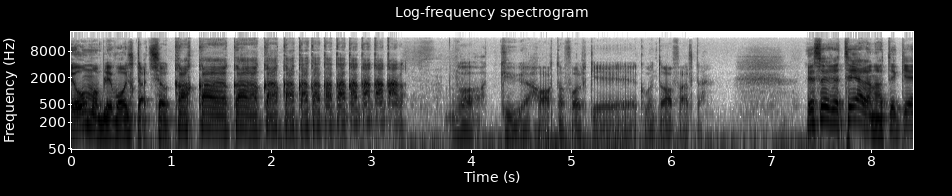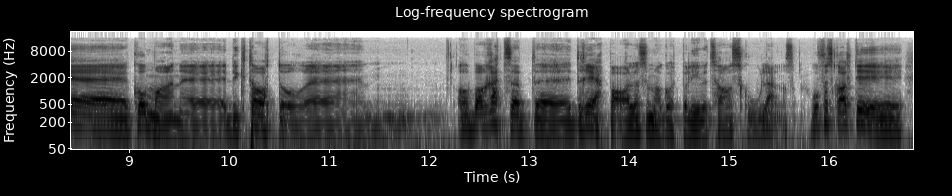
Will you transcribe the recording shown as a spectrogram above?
jo om å bli voldtatt, så ka-ka-ka-ka-ka-ka-ka-ka-ka Å, gud, jeg hater folk i kommentarfeltet. Det er så irriterende at det ikke kommer en eh, diktator eh, og bare rett og slett eh, dreper alle som har gått på livets harde skole. Eller sånt. Hvorfor skal alltid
